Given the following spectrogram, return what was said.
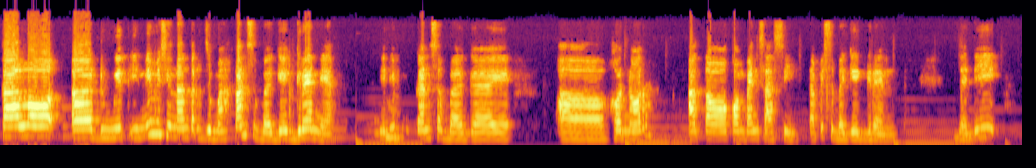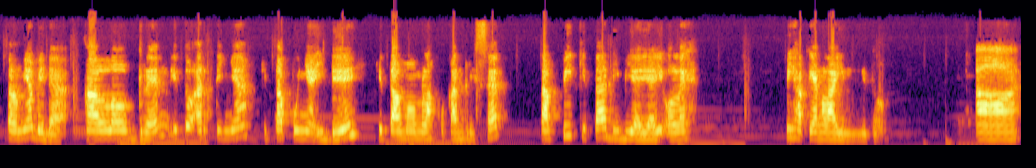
Kalau eh, duit ini misinan terjemahkan sebagai grant ya. Jadi Hmm. bukan sebagai eh, honor atau kompensasi, tapi sebagai grant. Jadi termnya beda. Kalau grant itu artinya kita punya ide, kita mau melakukan riset, tapi kita dibiayai oleh pihak yang lain gitu. Ah,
